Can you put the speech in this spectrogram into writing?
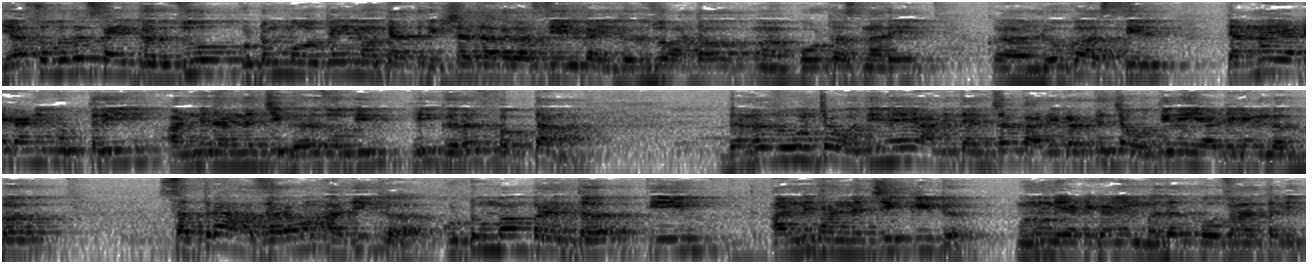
यासोबतच काही गरजू कुटुंब होते मग त्यात रिक्षा चालक असतील काही गरजू हातावर पोट असणारे लोक असतील त्यांना या ठिकाणी कुठतरी अन्नधान्याची गरज होती. ही गरज बघता धनराजभाऊंच्या वतीने आणि त्यांच्या कार्यकर्त्यांच्या वतीने या ठिकाणी लगभग सतरा हजाराहून अधिक कुटुंबांपर्यंत ती अन्नधान्याची किट म्हणून या ठिकाणी मदत पोहोचवण्यात आली.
